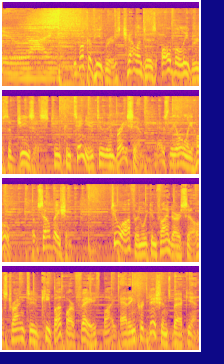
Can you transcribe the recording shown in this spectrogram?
The book of Hebrews challenges all believers of Jesus to continue to embrace him as the only hope of salvation. Too often we can find ourselves trying to keep up our faith by adding traditions back in.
